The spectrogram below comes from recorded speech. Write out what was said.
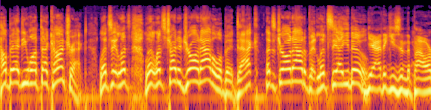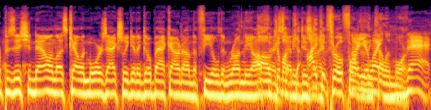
How bad do you want that contract? Let's say let's let, let's try to draw it out a little bit, Dak. Let's draw it out a bit. Let's see how you do. Yeah, I think he's in the power position now, unless Kellen Moore is actually going to go back out on the field and run the offense. Oh, come on. I could throw farther than like Kellen Moore. That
